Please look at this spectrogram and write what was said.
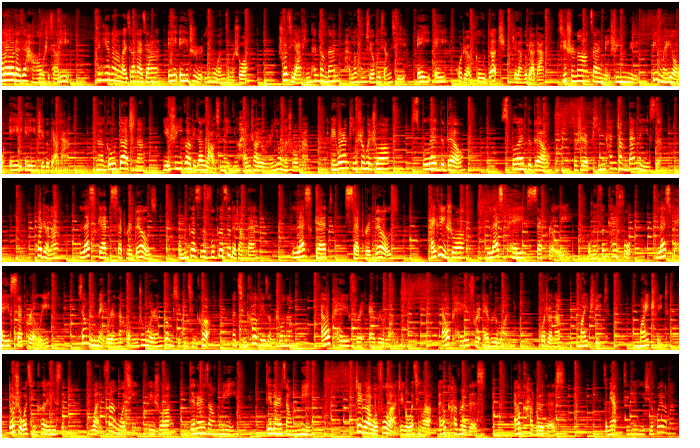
Hello，大家好，我是小易。今天呢，来教大家 A A 制英文怎么说。说起啊，平摊账单，很多同学会想起 A A 或者 Go Dutch 这两个表达。其实呢，在美式英语里，并没有 A A 这个表达。那 Go Dutch 呢，也是一个比较老，现在已经很少有人用的说法。美国人平时会说 Split the bill，Split the bill，就是平摊账单的意思。或者呢 ？Let's get separate bills。我们各自付各自的账单。Let's get separate bills。还可以说 Let's pay separately。我们分开付。Let's pay separately。相比美国人呢，我们中国人更喜欢请客。那请客可以怎么说呢？I'll pay for everyone。I'll pay for everyone。或者呢，My treat。My treat 都是我请客的意思。晚饭我请，可以说。 Dinner's on me. Dinner's on me. 这个我付了，这个我请了。I'll cover this. I'll cover this. 怎么样？今天你学会了吗？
